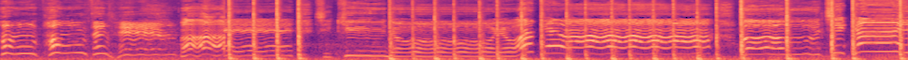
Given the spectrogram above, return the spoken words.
风旁边天あえ地球の夜明けはおう近い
